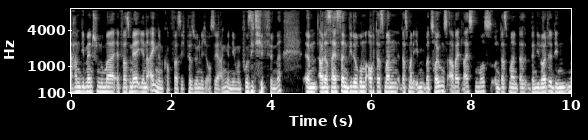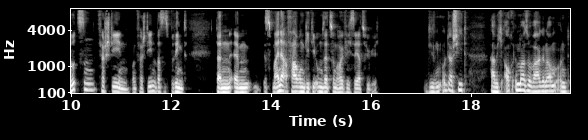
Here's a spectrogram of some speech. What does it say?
haben die Menschen nun mal etwas mehr ihren eigenen Kopf, was ich persönlich auch sehr angenehm und positiv finde. Ähm, aber das heißt dann wiederum auch, dass man, dass man eben Überzeugungsarbeit leisten muss und dass man, dass, wenn die Leute den Nutzen verstehen und verstehen, was es bringt, dann ähm, ist meine Erfahrung, geht die Umsetzung häufig sehr zügig. Diesen Unterschied habe ich auch immer so wahrgenommen und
